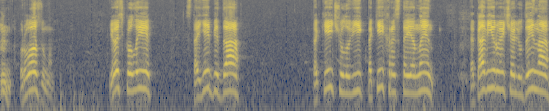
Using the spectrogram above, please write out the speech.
розумом. І ось коли стає біда, такий чоловік, такий християнин, така віруюча людина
